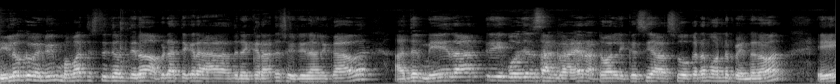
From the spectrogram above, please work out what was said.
නිලෝක වෙනුවෙන් මමත් ස්තුතිවන්ත දෙනවා අපිටත් එක්ක ආරාධනා කරාට ශ්‍රී නාලිකාව අද මේ රාත්‍රී භෝජන සංග්‍රහය රටවල් 180කටම ඔන්න පෙන්නනවා. ඒ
